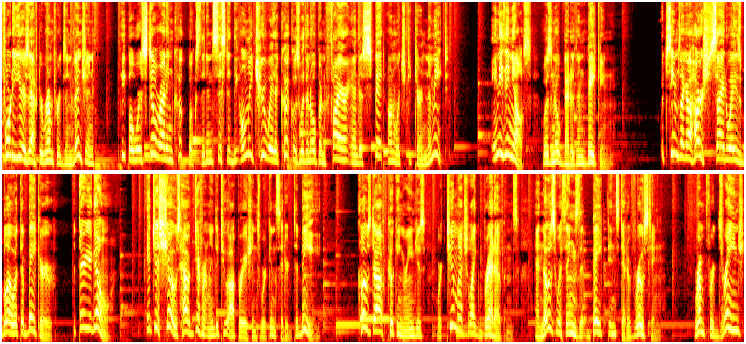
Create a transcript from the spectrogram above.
Forty years after Rumford's invention, people were still writing cookbooks that insisted the only true way to cook was with an open fire and a spit on which to turn the meat. Anything else was no better than baking. Which seems like a harsh sideways blow at the baker, but there you go. It just shows how differently the two operations were considered to be. Closed off cooking ranges were too much like bread ovens, and those were things that baked instead of roasting. Rumford's range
